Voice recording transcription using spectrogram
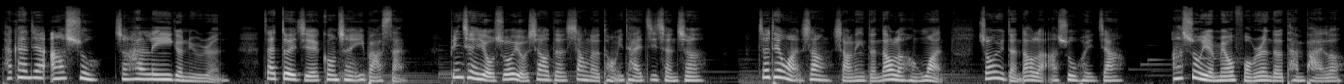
他看见阿树正和另一个女人在对接共撑一把伞，并且有说有笑的上了同一台计程车。这天晚上，小林等到了很晚，终于等到了阿树回家。阿树也没有否认的摊牌了，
